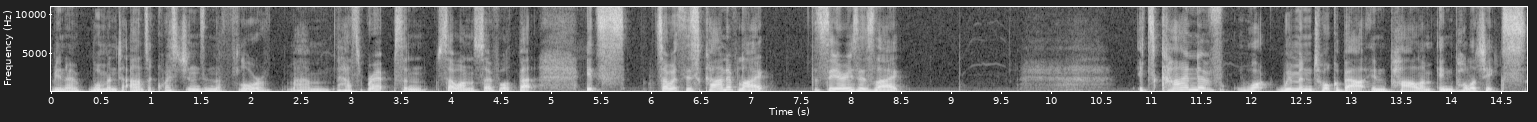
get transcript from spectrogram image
you know, woman to answer questions in the floor of um, House of Reps, and so on and so forth. But it's so it's this kind of like the series is like it's kind of what women talk about in parliament in politics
